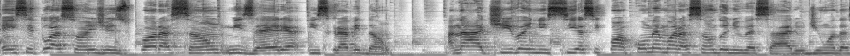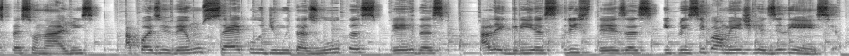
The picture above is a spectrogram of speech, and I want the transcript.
em situações de exploração, miséria e escravidão. A narrativa inicia-se com a comemoração do aniversário de uma das personagens após viver um século de muitas lutas, perdas, alegrias, tristezas e principalmente resiliência.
